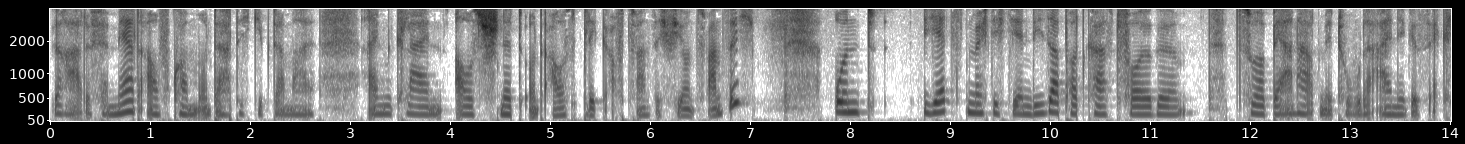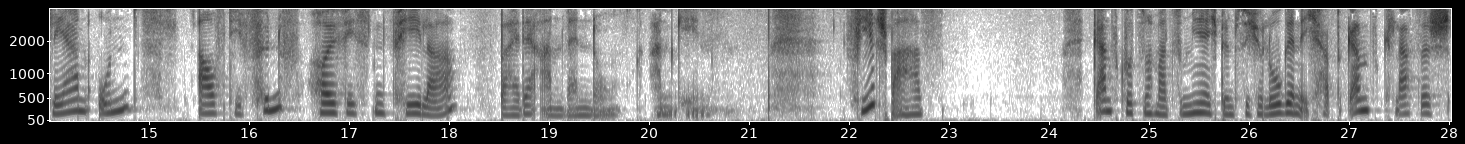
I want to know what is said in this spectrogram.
gerade vermehrt aufkommen und dachte, ich gebe da mal einen kleinen Ausschnitt und Ausblick auf 2024. Und jetzt möchte ich dir in dieser Podcast-Folge zur Bernhard-Methode einiges erklären und auf die fünf häufigsten Fehler bei der Anwendung angehen. Viel Spaß! Ganz kurz nochmal zu mir. Ich bin Psychologin. Ich habe ganz klassisch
